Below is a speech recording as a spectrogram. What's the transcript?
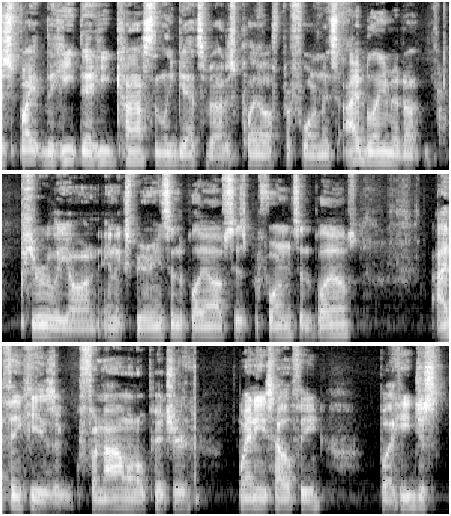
despite the heat that he constantly gets about his playoff performance, I blame it on, purely on inexperience in the playoffs. His performance in the playoffs. I think he's a phenomenal pitcher when he's healthy, but he just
